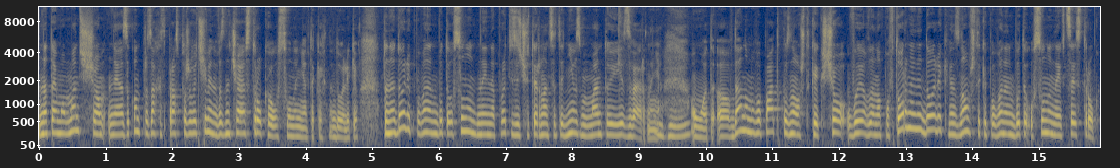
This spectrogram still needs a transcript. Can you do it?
на той момент, що е, закон про захист прав споживачів він визначає строки усунення таких недоліків. То недолік повинен бути усунений на протязі 14 днів з моменту її звернення. От е, в даному випадку, знову ж таки, якщо виявлено повторний недолік, він знову ж таки повинен бути усунений в цей строк.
